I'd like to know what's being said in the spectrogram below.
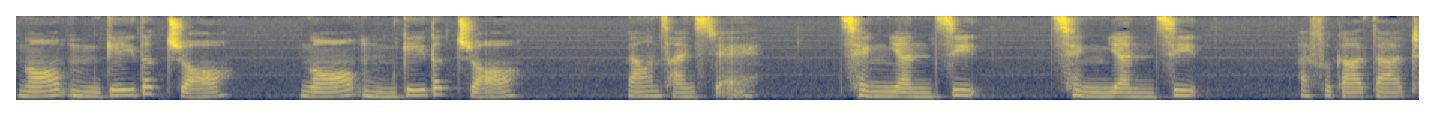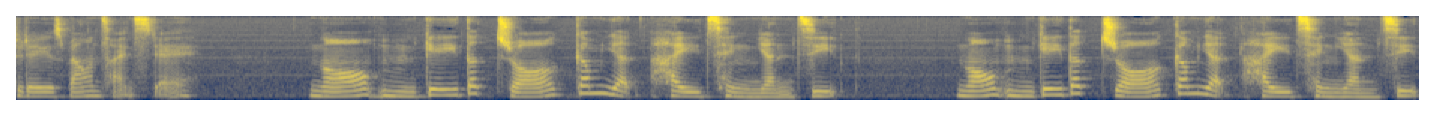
我唔记得咗，我唔记得咗。Valentine's Day。 情人节，情人节。I forgot that today is Valentine's Day。我唔记得咗今日系情人节。我唔记得咗今日系情人节。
